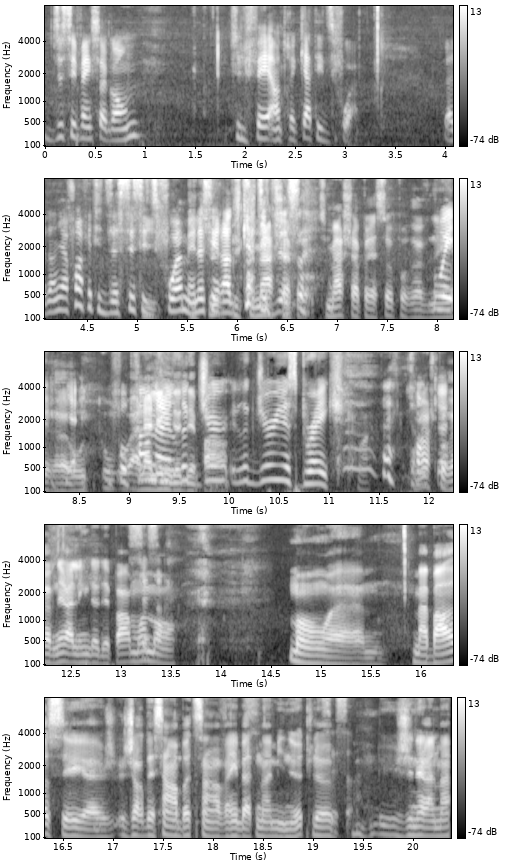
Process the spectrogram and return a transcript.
10 et 20 secondes. Tu le fais entre 4 et 10 fois. La dernière fois, en fait, il disait 6 et 10 fois, mais là, c'est rendu puis tu 4 et marches 10. après- Tu marches après ça pour revenir Oui, euh, au- au- Il faut à la un ligne de luxur- départ. luxurious break. Tu marches pour revenir à la ligne de départ. Moi, ça. mon, mon, euh, ma base, c'est euh, je redescends en bas de 120 battements minute. Là. C'est ça. Généralement,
